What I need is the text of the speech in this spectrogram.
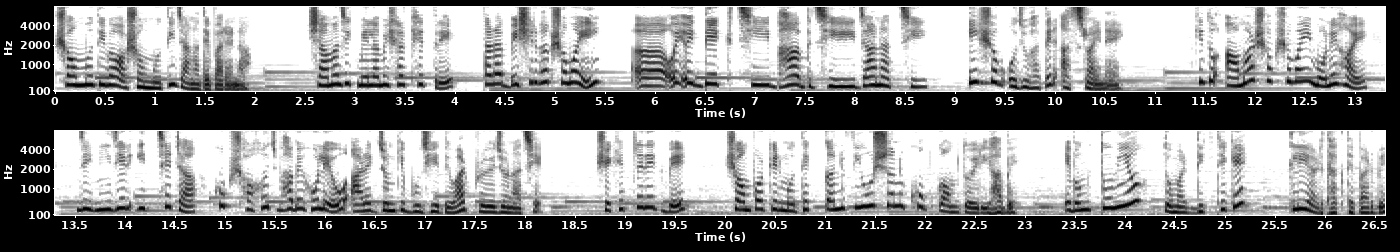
সম্মতি বা অসম্মতি জানাতে পারে না। সামাজিক মেলামেশার ক্ষেত্রে তারা বেশিরভাগ সময়েই ওই ওই দেখছি, ভাবছি, জানাচ্ছি, এইসব অজুহাতের আশ্রয় নেয়। কিন্তু আমার সবসময়ই মনে হয় যে নিজের ইচ্ছেটা খুব সহজভাবে হলেও আরেকজনকে বুঝিয়ে দেওয়ার প্রয়োজন আছে। সেক্ষেত্রে দেখবে সম্পর্কের মধ্যে কনফিউশন খুব কম তৈরি হবে এবং তুমিও তোমার দিক থেকে ক্লিয়ার থাকতে পারবে।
